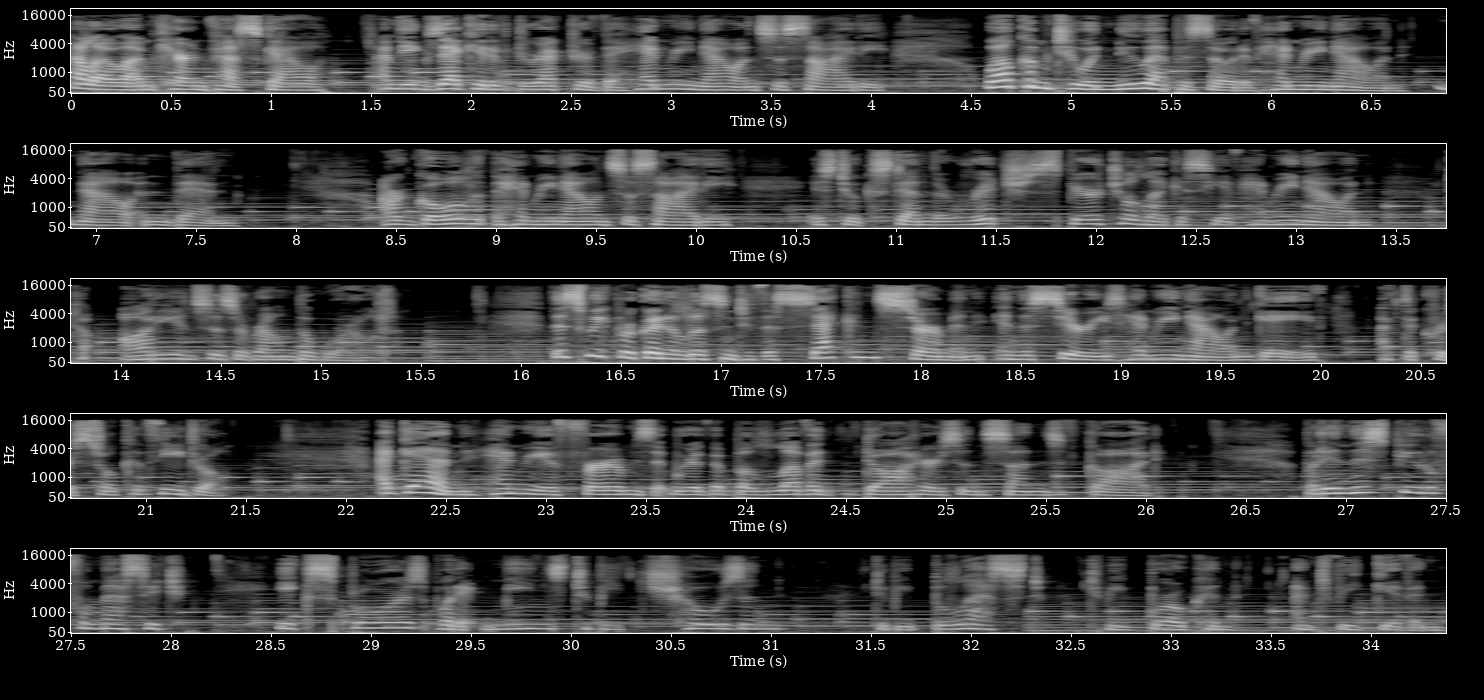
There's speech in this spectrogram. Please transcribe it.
Hello, I'm Karen Pascal. I'm the Executive Director of the Henri Nouwen Society. Welcome to a new episode of Henri Nouwen, Now and Then. Our goal at the Henri Nouwen Society is to extend the rich spiritual legacy of Henri Nouwen to audiences around the world. This week, we're going to listen to the second sermon in the series Henri Nouwen gave at the Crystal Cathedral. Again, Henri affirms that we're the beloved daughters and sons of God. But in this beautiful message, he explores what it means to be chosen, to be blessed, to be broken, and to be given.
